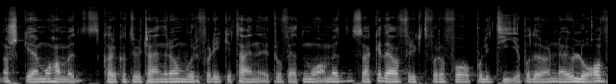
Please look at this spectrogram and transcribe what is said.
norske Mohammed-karikaturtegnere om hvorfor de ikke tegner profeten Mohammed, så er ikke det av frykt for å få politiet på døren. Det er jo lov.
